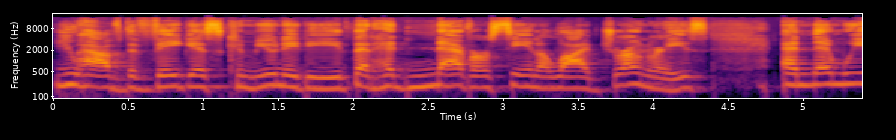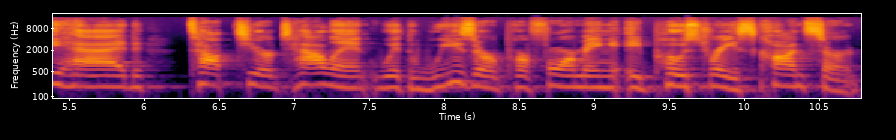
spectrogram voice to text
You have the Vegas community that had never seen a live drone race. And then we had top tier talent with Weezer performing a post race concert.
